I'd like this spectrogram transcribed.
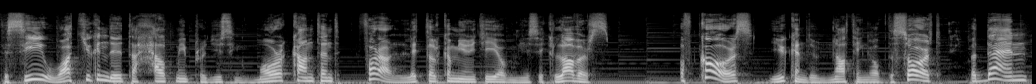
to see what you can do to help me producing more content for our little community of music lovers. Of course, you can do nothing of the sort, but then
